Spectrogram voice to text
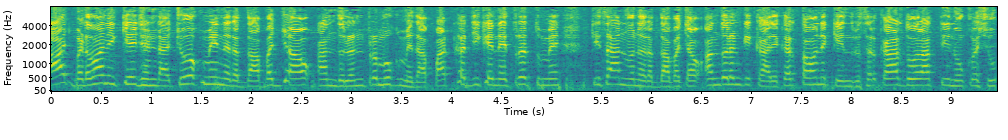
आज बड़वानी के झंडा चौक में नर्मदा बचाओ आंदोलन प्रमुख मेधा पाटकर जी के नेतृत्व में किसान व नर्मदा बचाओ आंदोलन के कार्यकर्ताओं ने केंद्र सरकार द्वारा तीनों कृषि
